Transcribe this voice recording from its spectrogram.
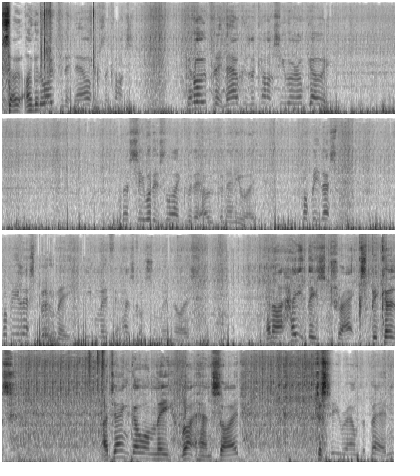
So I'm going to open it now because I can't I'm going to open it now because I can't see where I'm going. Let's see what it's like with it open anyway. Probably less probably less boomy even if it has got some wind noise. And I hate these tracks because I don't go on the right hand side to see round the bend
